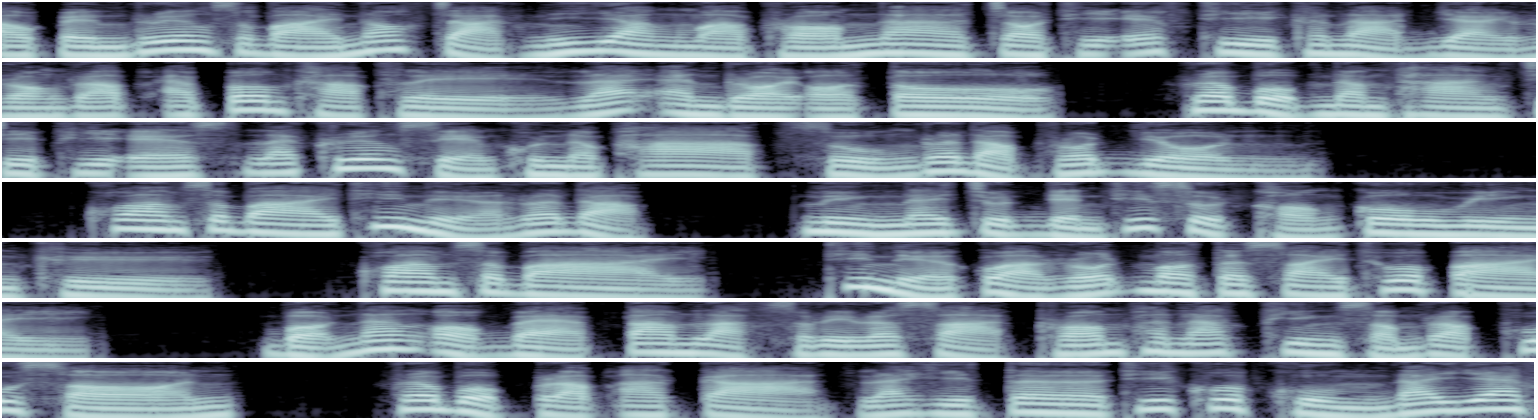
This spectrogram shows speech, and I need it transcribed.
าวๆ เป็นเรื่องสบายนอกจากนี้ยังมาพร้อมหน้าจอ TFT ขนาดใหญ่รองรับ Apple CarPlay และ Android Auto ระบบนำทาง GPS และเครื่องเสียงคุณภาพสูงระดับรถยนต์ ความสบายที่เหนือระดับหนึ่งในจุดเด่นที่สุดของ Go Wing คือ ความสบายที่เหนือกว่ารถมอเตอร์ไซค์ทั่วไป เบาะนั่งออกแบบตามหลักสรีรศาสตร์พร้อมพนักพิงสำหรับผู้ซ้อน ระบบปรับอากาศและฮีเตอร์ที่ควบคุมได้แยก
